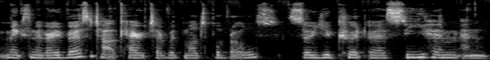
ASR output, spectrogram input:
makes him a very versatile character with multiple roles. So you could uh, see him and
